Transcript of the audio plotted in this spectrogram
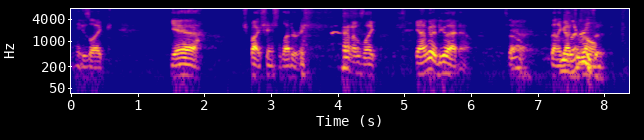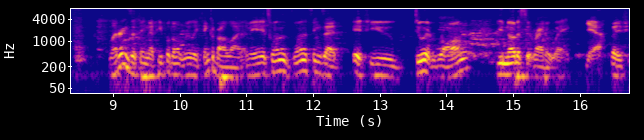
And he's like, yeah, should probably change the lettering. and I was like, yeah, I'm gonna do that now. So yeah. then I got Jerome. lettering's a- Lettering's a thing that people don't really think about a lot. I mean, it's one of one of the things that if you do it wrong, you notice it right away. Yeah, But if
